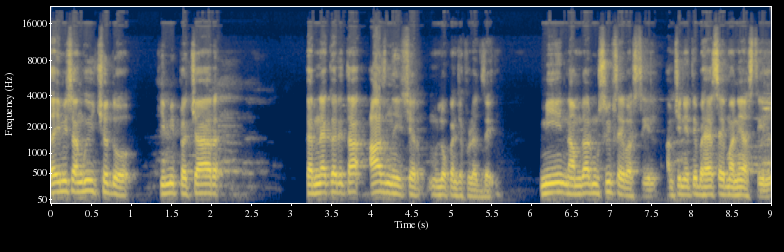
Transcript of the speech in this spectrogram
ताई मी सांगू इच्छितो की मी प्रचार करण्याकरिता आज नाही शहर लोकांच्या पुढ्यात जाईल. मी नामदार मुश्रीफ साहेब असतील आमचे नेते भयासाहेब माने असतील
